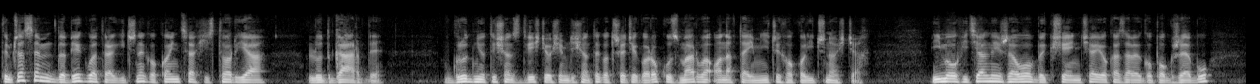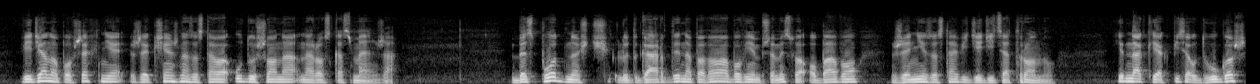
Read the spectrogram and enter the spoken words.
Tymczasem dobiegła tragicznego końca historia Ludgardy. W grudniu 1283 roku zmarła ona w tajemniczych okolicznościach. Mimo oficjalnej żałoby księcia i okazałego pogrzebu, wiedziano powszechnie, że księżna została uduszona na rozkaz męża. Bezpłodność Ludgardy napawała bowiem Przemysła obawą, że nie zostawi dziedzica tronu. Jednak, jak pisał Długosz,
